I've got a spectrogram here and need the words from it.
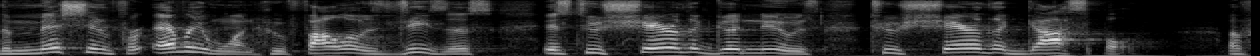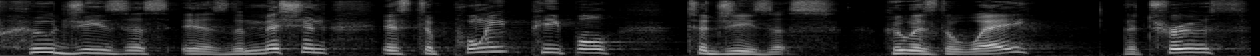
The mission for everyone who follows Jesus is to share the good news, to share the gospel of who Jesus is. The mission is to point people to Jesus who is the way, the truth,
